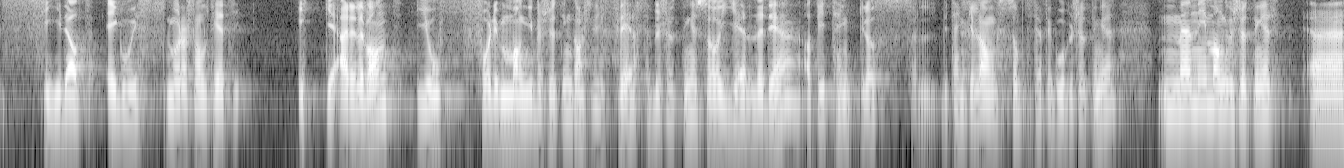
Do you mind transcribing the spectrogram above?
sier at egoisme og rasjonalitet ikke er relevant. Jo, for de mange beslutninger, kanskje de fleste beslutninger, så gjelder det at vi tenker, oss, vi tenker langsomt, vi treffer gode beslutninger. Men i mange beslutninger eh,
